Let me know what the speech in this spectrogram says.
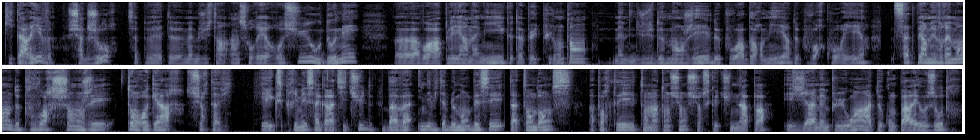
qui t'arrivent chaque jour, ça peut être euh, même juste un, sourire reçu ou donné, euh, avoir appelé un ami que tu as pas eu depuis longtemps, même juste de manger, de pouvoir dormir, de pouvoir courir. Ça te permet vraiment de pouvoir changer ton regard sur ta vie. Et exprimer sa gratitude bah, va inévitablement baisser ta tendance à porter ton attention sur ce que tu n'as pas. Et j'irai même plus loin, à te comparer aux autres.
